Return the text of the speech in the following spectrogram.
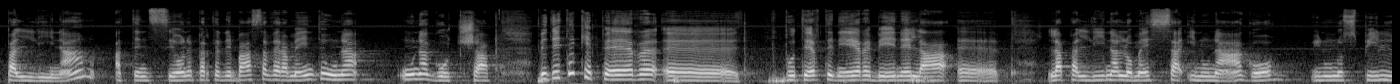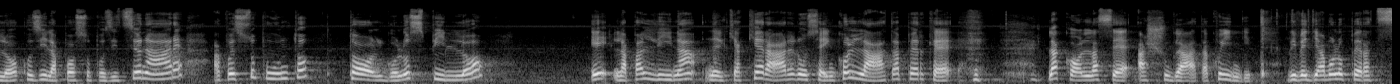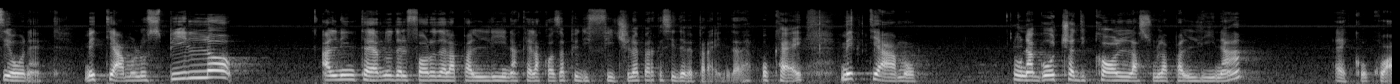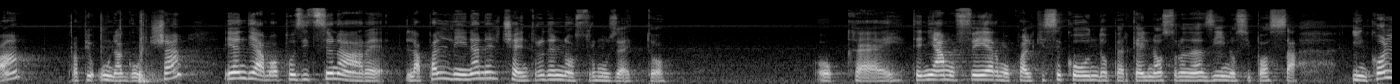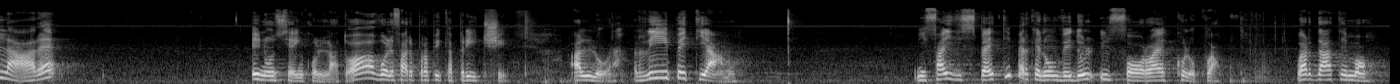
pallina, attenzione perché ne basta veramente una, una goccia. Vedete che per eh, poter tenere bene la, eh, la pallina l'ho messa in un ago, in uno spillo, così la posso posizionare. A questo punto tolgo lo spillo e la pallina nel chiacchierare non si è incollata perché la colla si è asciugata quindi rivediamo l'operazione. Mettiamo lo spillo all'interno del foro della pallina che è la cosa più difficile perché si deve prendere ok? Mettiamo una goccia di colla sulla pallina ecco qua proprio una goccia e andiamo a posizionare la pallina nel centro del nostro musetto ok teniamo fermo qualche secondo perché il nostro nasino si possa incollare e non si è incollato. Oh, vuole fare proprio i capricci. Allora ripetiamo. Mi fa i dispetti perché non vedo il foro eccolo qua. Guardate mo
